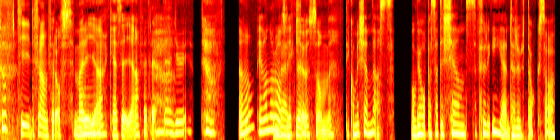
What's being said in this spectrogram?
tuff tid framför oss, Maria, Mm. kan jag säga. För det är ju... Ja, vi har några avsnitt nu som... Det kommer kännas. Och vi hoppas att det känns för er där ute också.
